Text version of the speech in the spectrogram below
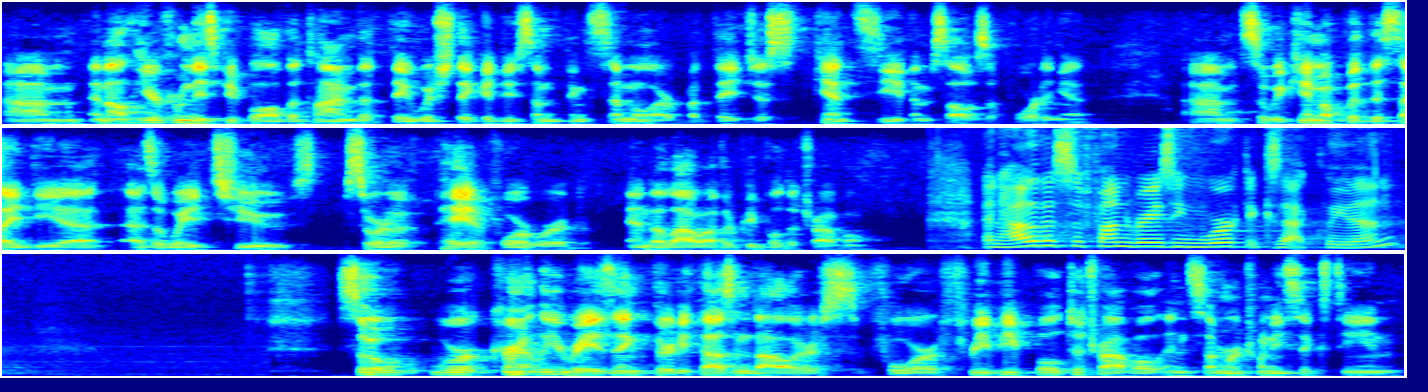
Um, and I'll hear from these people all the time that they wish they could do something similar, but they just can't see themselves affording it. Um, so we came up with this idea as a way to sort of pay it forward and allow other people to travel. And how does the fundraising work exactly then? So we're currently raising $30,000 for three people to travel in summer 2016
